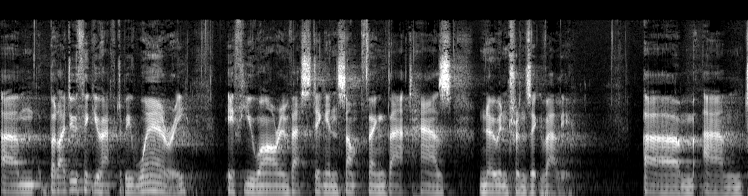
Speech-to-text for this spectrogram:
um, but I do think you have to be wary if you are investing in something that has no intrinsic value. Um, and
